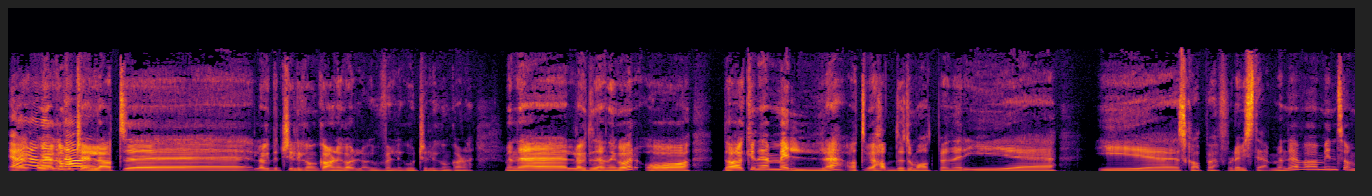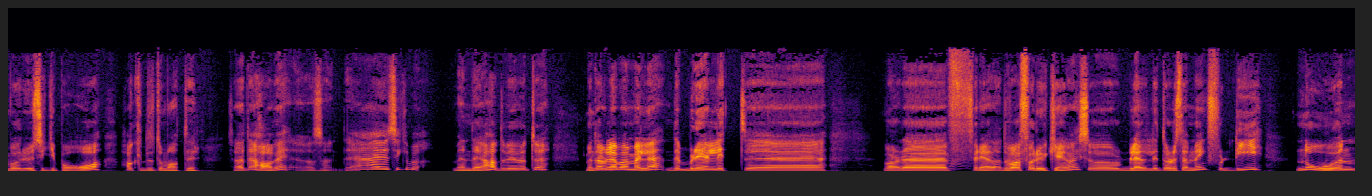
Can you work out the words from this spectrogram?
jeg, og jeg kan da- fortelle at uh, lagde chili con carne i går. Lagde veldig god chili con carne. Men jeg lagde den i går, og da kunne jeg melde at vi hadde tomatbønner i, uh, i uh, skapet. For det visste jeg. Men det var min samboer usikker på. Og hakkede tomater. Så det har vi. Altså, det er jeg usikker på. Men det hadde vi, vet du. Men da vil jeg bare melde. Det ble litt eh, Var det fredag Det var forrige uke en gang, så ble det litt dårlig stemning. Fordi noen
